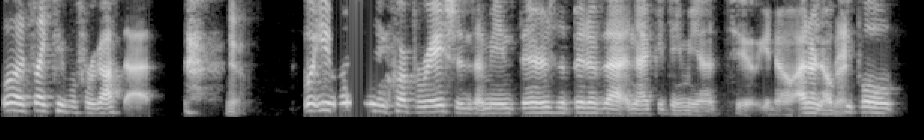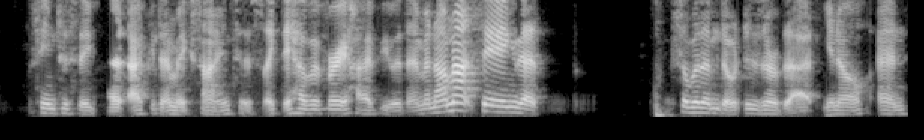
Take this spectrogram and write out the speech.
well it's like people forgot that yeah what you listen in corporations, I mean, there's a bit of that in academia too. You know, I don't know. Right. People seem to think that academic scientists, like, they have a very high view of them. And I'm not saying that some of them don't deserve that, you know, and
